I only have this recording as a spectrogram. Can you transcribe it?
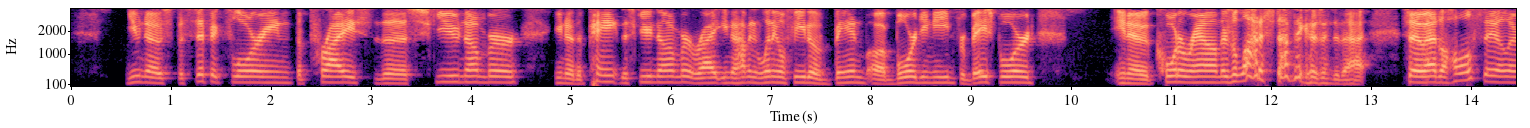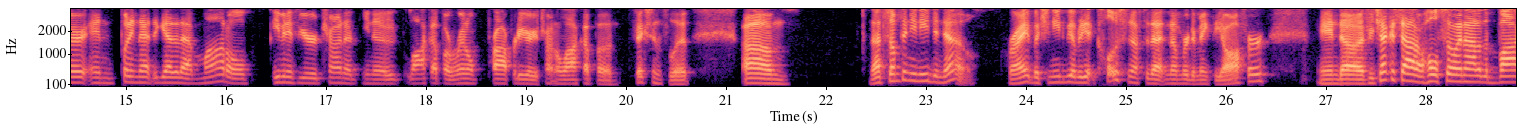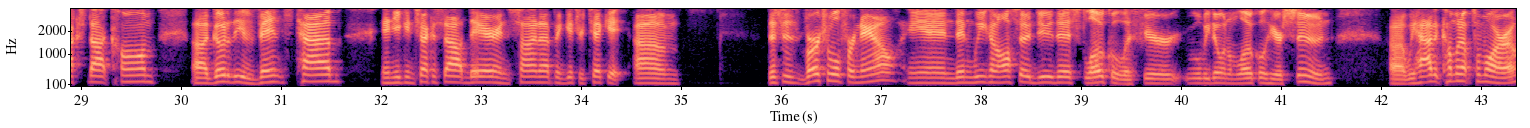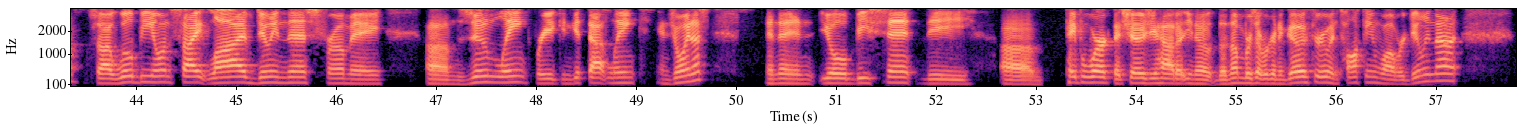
You know specific flooring, the price, the SKU number, you know the paint, the SKU number, right? You know how many lineal feet of band uh, board you need for baseboard, you know, quarter round. There's a lot of stuff that goes into that. So as a wholesaler and putting that together that model, even if you're trying to, you know, lock up a rental property or you're trying to lock up a fix and flip, um, that's something you need to know, right? But you need to be able to get close enough to that number to make the offer. And uh, if you check us out at wholesalingoutofthebox.com, uh, go to the events tab and you can check us out there and sign up and get your ticket. Um, this is virtual for now, and then we can also do this local if you're. We'll be doing them local here soon. Uh, we have it coming up tomorrow, so I will be on site live doing this from a um, Zoom link where you can get that link and join us and then you'll be sent the uh, paperwork that shows you how to, you know, the numbers that we're going to go through and talking while we're doing that.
